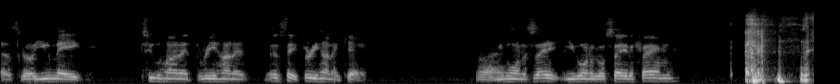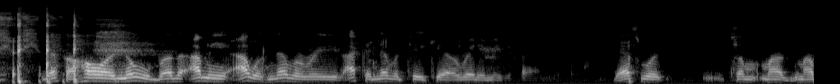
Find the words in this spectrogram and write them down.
Let's go. You made 200, 300, let's say 300K. Right. You want to say, you want to go say the family? That's a hard no, brother. I mean, I was never raised, I could never take care of ready made family. That's what some my my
